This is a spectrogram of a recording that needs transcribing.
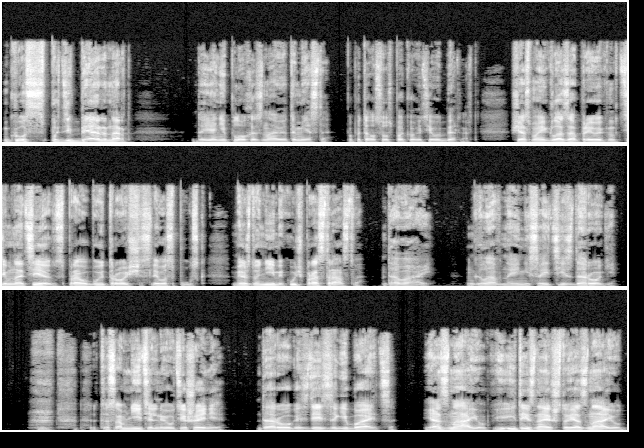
«Господи, Бернард!» «Да я неплохо знаю это место», — попытался успокоить его Бернард. «Сейчас мои глаза привыкнут к темноте, справа будет роща, слева спуск. Между ними куча пространства. Давай. Главное, не сойти с дороги». «Хм, «Это сомнительное утешение. Дорога здесь загибается. Я знаю, и, и ты знаешь, что я знаю.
